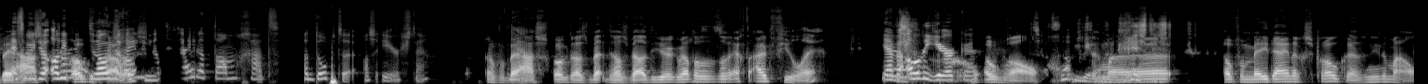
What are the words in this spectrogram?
En BH. sowieso al die patronen. Dat zij dat dan gaat adopten als eerste. Over BH's Ja. gesproken, dat was, bij- dat was wel die jurk wel dat het er echt uitviel, hè? Ja, bij al die jurken. Overal. Goeie Zeg maar, Christus. Over meedijnen gesproken, dat is niet normaal.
